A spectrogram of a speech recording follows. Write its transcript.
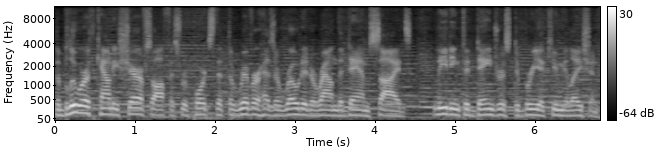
The Blue Earth County Sheriff's Office reports that the river has eroded around the dam's sides, leading to dangerous debris accumulation.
